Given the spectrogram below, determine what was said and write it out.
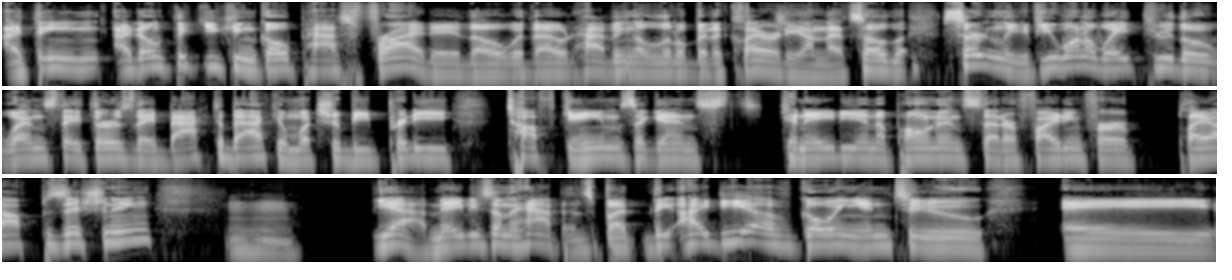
I think I don't think you can go past Friday though without having a little bit of clarity on that. So certainly, if you want to wait through the Wednesday, Thursday back to back and what should be pretty tough games against Canadian opponents that are fighting for playoff positioning, mm-hmm. yeah, maybe something happens. But the idea of going into a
